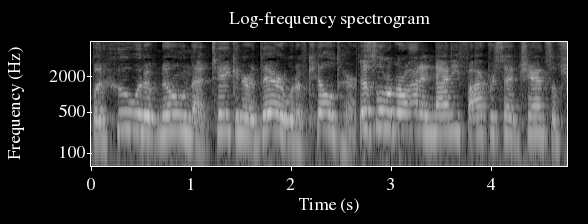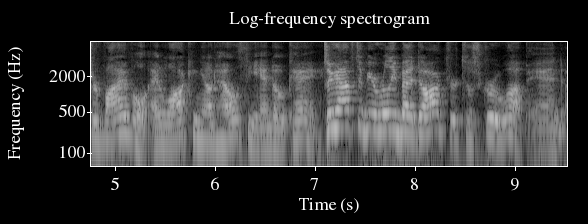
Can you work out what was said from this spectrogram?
but who would have known that taking her there would have killed her? This little girl had a 95% chance of survival and walking out healthy and okay. So you have to be a really bad doctor to screw up, and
